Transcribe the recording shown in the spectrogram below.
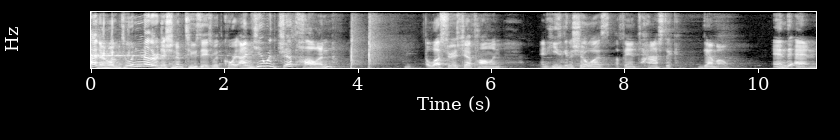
Hi there, and welcome to another edition of Tuesdays with Corey. I'm here with Jeff Hollan, illustrious Jeff Hollan, and he's going to show us a fantastic demo, end to end,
